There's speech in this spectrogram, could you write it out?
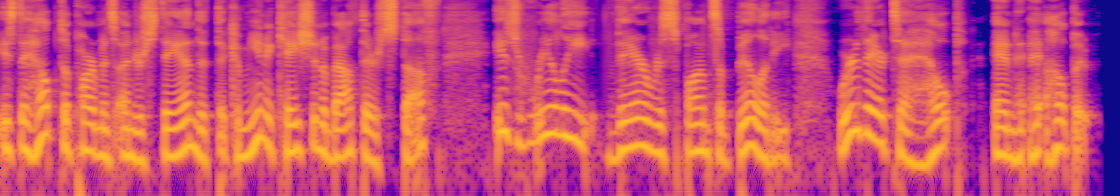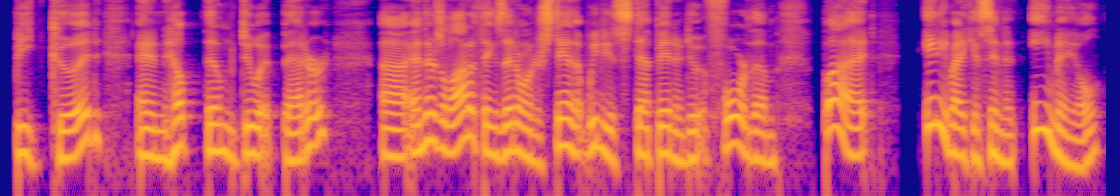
is to help departments understand that the communication about their stuff is really their responsibility. We're there to help and help it be good and help them do it better. Uh, and there's a lot of things they don't understand that we need to step in and do it for them. But anybody can send an email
